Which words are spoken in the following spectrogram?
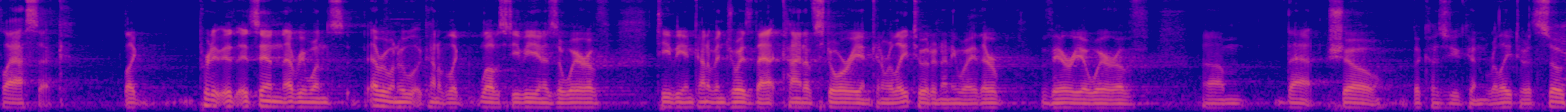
classic. Like pretty, it, it's in everyone's everyone who kind of like loves TV and is aware of TV and kind of enjoys that kind of story and can relate to it in any way. They're very aware of um, that show because you can relate to it. It's so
